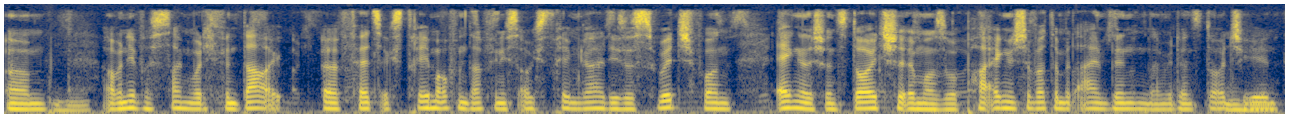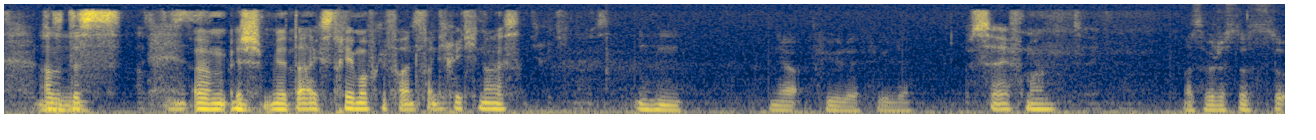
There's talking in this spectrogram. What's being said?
Ähm, Aber nee, was ich sagen wollte, ich finde, da äh, fällt es extrem auf und da finde ich es auch extrem geil, diese Switch von Englisch ins Deutsche immer so, ein paar englische Wörter mit einbinden, dann wieder ins Deutsche Mhm. gehen. Also Mhm. das ähm, ist mir da extrem aufgefallen, fand ich richtig nice. Mhm. Ja, fühle, fühle. Safe, Mann. Was würdest du so.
